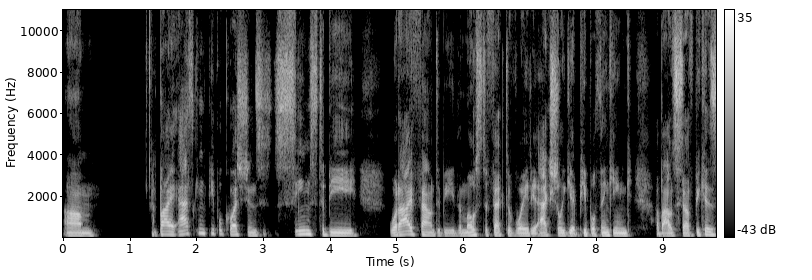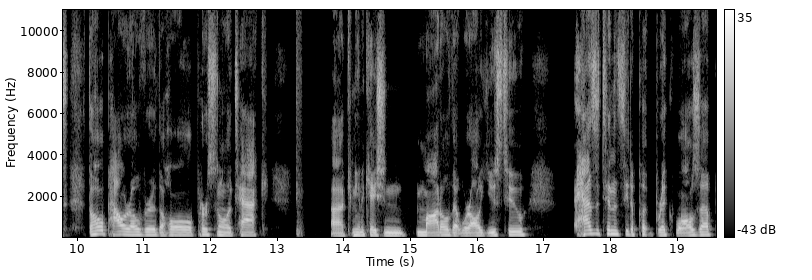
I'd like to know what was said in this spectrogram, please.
um, by asking people questions seems to be what I've found to be the most effective way to actually get people thinking about stuff because the whole power over, the whole personal attack uh, communication model that we're all used to has a tendency to put brick walls up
